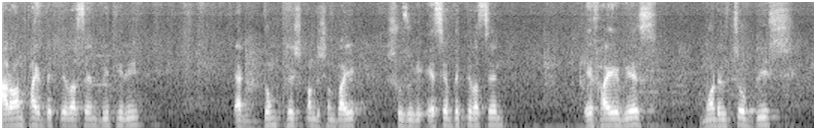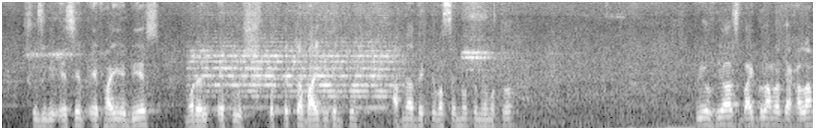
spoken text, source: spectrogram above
আর ওয়ান ফাইভ দেখতে পাচ্ছেন বি থ্রি একদম fresh condition bike Suzuki SF দেখতে পাচ্ছেন এফ আই এবিএস মডেল চব্বিশ F F I ABS model একুশ। প্রত্যেকটা বাইকই কিন্তু আপনারা দেখতে পাচ্ছেন নতুনের মতো। প্রিয় ভিউয়ার্স বাইকগুলো আমরা দেখালাম।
